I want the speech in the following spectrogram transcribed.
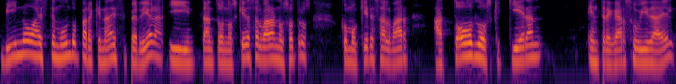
vino a este mundo para que nadie se perdiera y tanto nos quiere salvar a nosotros como quiere salvar a todos los que quieran entregar su vida a Él.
